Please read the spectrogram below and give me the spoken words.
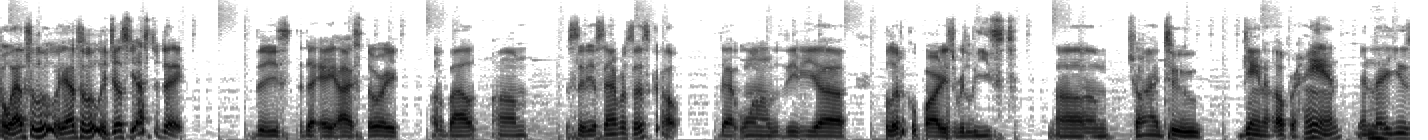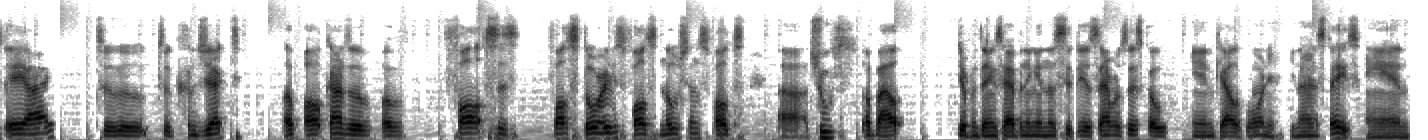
Oh, absolutely, absolutely. Just yesterday, the the AI story about um, the city of San Francisco that one of the uh, political parties released, um, trying to gain an upper hand, and they used AI to to conject up all kinds of, of false false stories, false notions, false uh, truths about different things happening in the city of San Francisco in California, United States, and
